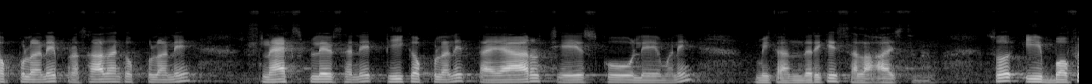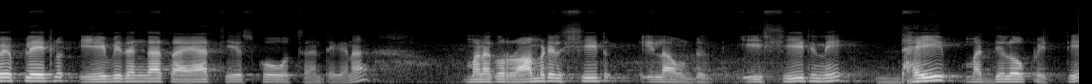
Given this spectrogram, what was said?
కప్పులని ప్రసాదం కప్పులని స్నాక్స్ ప్లేట్స్ అని టీ కప్పులని తయారు చేసుకోలేమని మీకు అందరికీ సలహా ఇస్తున్నాను. సో ఈ బఫే ప్లేట్లు ఏ విధంగా తయారు చేసుకోవచ్చు అంటే కన మనకు రా మెటీరియల్ షీట్ ఇలా ఉంటుంది. ఈ షీట్ని డై మధ్యలో పెట్టి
